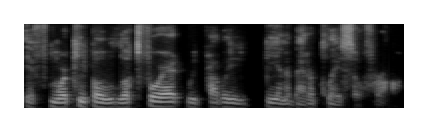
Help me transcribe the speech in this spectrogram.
if more people looked for it, we'd probably be in a better place overall.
